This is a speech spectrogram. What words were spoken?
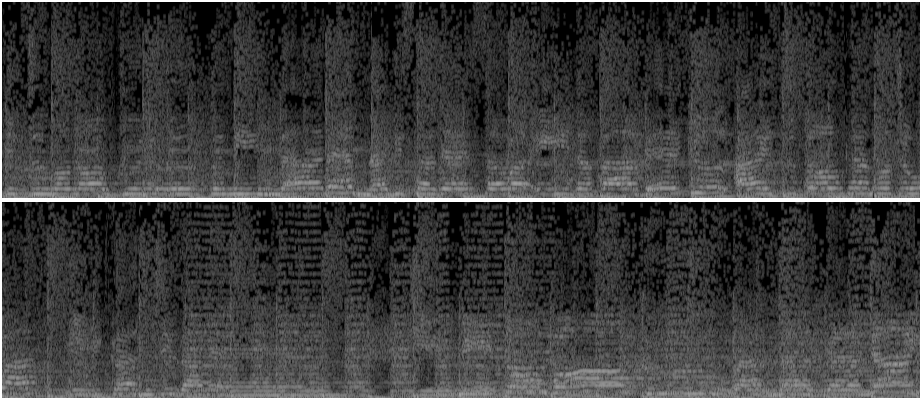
いつものグループみんなで渚で騒いだバーベキューあい。つと彼女はいい感じだね君と僕は仲がいい。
